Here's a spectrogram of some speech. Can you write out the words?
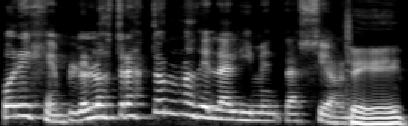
por ejemplo, los trastornos de la alimentación. Sí,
